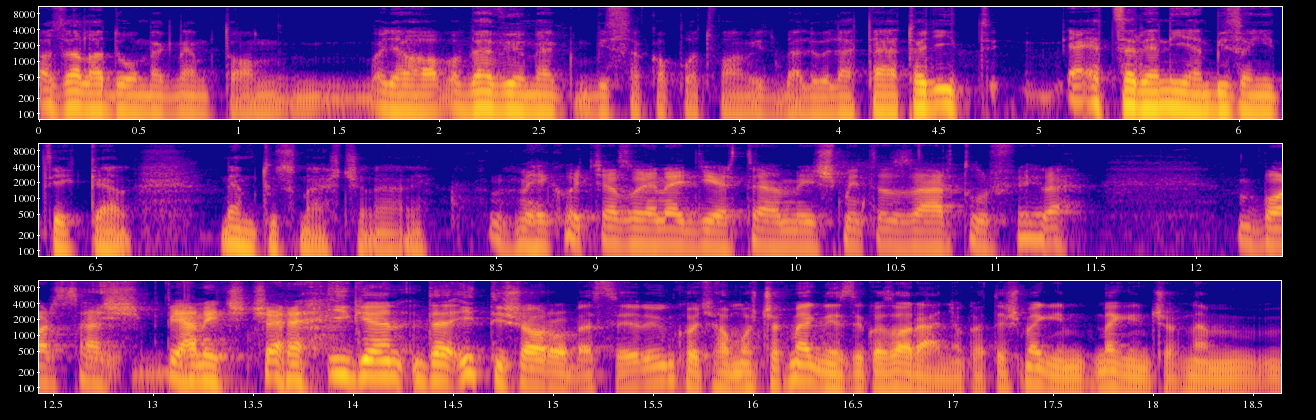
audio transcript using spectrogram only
az eladó meg nem tudom, vagy a, a vevő meg visszakapott valamit belőle. Tehát, hogy itt egyszerűen ilyen bizonyítékkel nem tudsz más csinálni. Még hogyha az olyan egyértelmű is, mint az Artur féle Barszás Pjanic csere. Igen, de itt is arról beszélünk, hogy ha most csak megnézzük az arányokat, és megint, megint csak nem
